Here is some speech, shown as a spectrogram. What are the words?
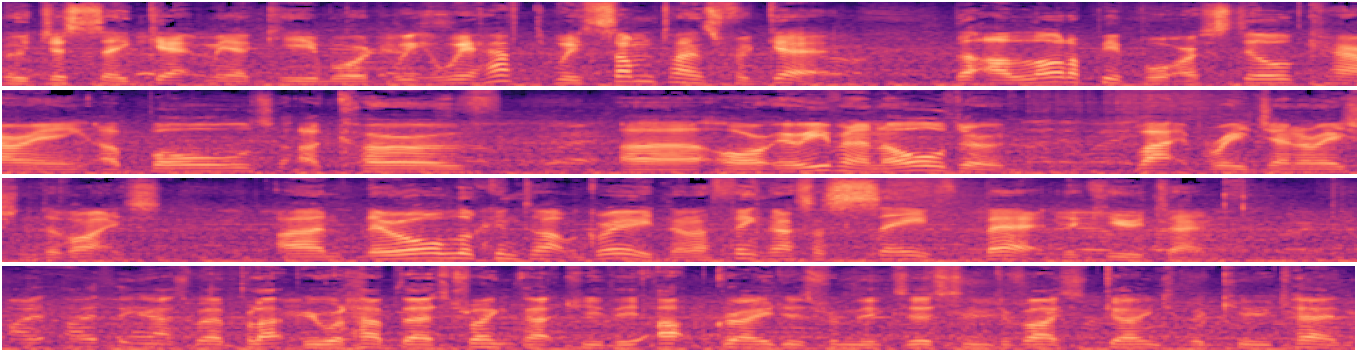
who just say, "Get me a keyboard." We, we have to, we sometimes forget that a lot of people are still carrying a bold, a curve, uh, or, or even an older BlackBerry generation device, and they're all looking to upgrade. And I think that's a safe bet, the Q10. I, think that's where BlackBerry will have their strength actually. The upgraders from the existing devices going to the Q10.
